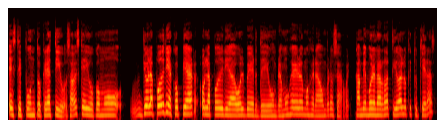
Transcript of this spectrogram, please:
este punto creativo, ¿sabes? Que digo como, yo la podría copiar o la podría volver de hombre a mujer o de mujer a hombre, o sea, bueno, cambiemos la narrativa, lo que tú quieras,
